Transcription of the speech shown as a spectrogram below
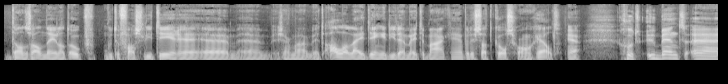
dan zal Nederland ook moeten faciliteren ehm, zeg maar, met allerlei dingen die daarmee te maken hebben. Dus dat kost gewoon geld. Ja. Goed, u bent uh,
